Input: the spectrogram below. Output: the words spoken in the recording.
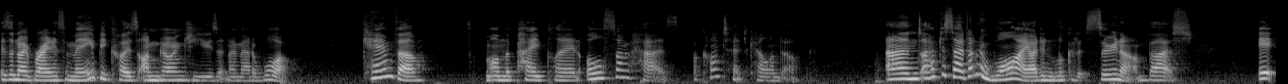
is a no-brainer for me because I'm going to use it no matter what. Canva on the paid plan also has a content calendar. And I have to say, I don't know why I didn't look at it sooner, but it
